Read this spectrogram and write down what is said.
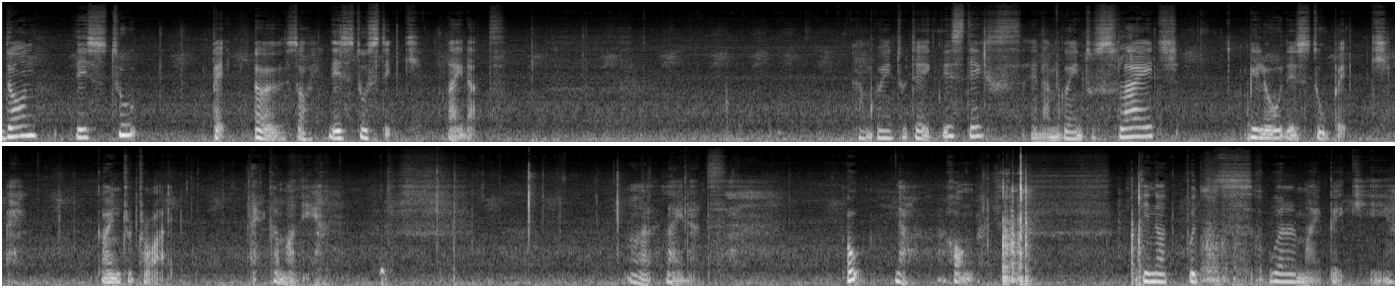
down these two uh, sorry, these two stick like that. I'm going to take these sticks and I'm going to slide below these two peg. Going to try. Come on here. Well, like that. Oh, no, wrong. Did not put well my here.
